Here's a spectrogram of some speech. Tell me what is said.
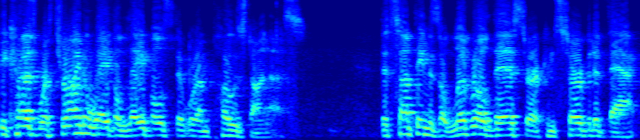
because we're throwing away the labels that were imposed on us. That something is a liberal this or a conservative that,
